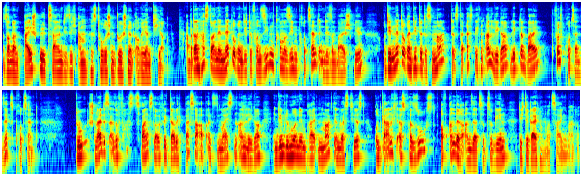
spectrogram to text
sondern Beispielzahlen, die sich am historischen Durchschnitt orientieren. Aber dann hast du eine Nettorendite von 7,7% in diesem Beispiel und die Nettorendite des Marktes, der restlichen Anleger, liegt dann bei 5%, 6%. Du schneidest also fast zwangsläufig dadurch besser ab als die meisten Anleger, indem du nur in den breiten Markt investierst und gar nicht erst versuchst, auf andere Ansätze zu gehen, die ich dir gleich nochmal zeigen werde.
